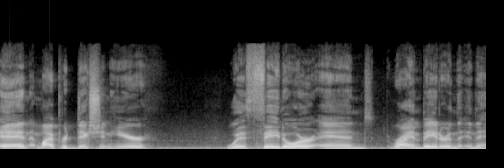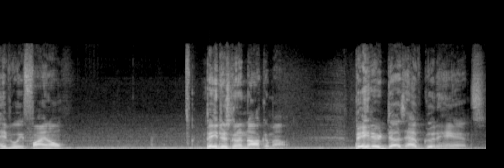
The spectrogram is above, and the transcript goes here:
And my prediction here with Fedor and Ryan Bader in the in the heavyweight final, Bader's going to knock him out. Bader does have good hands,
